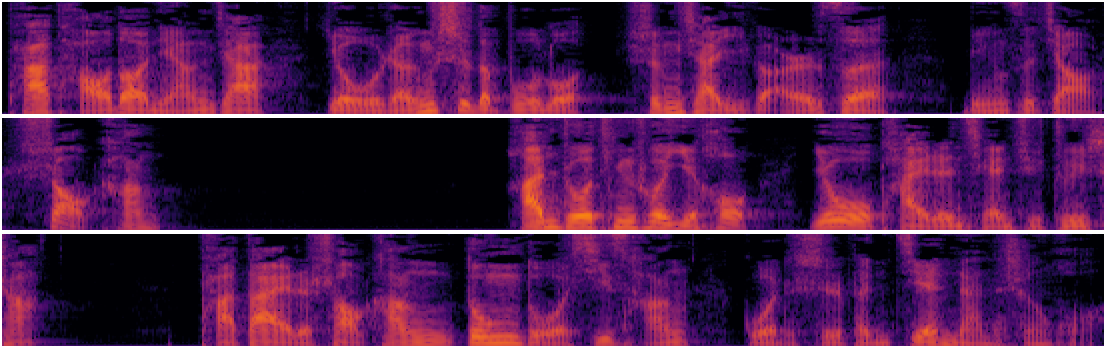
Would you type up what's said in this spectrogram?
他逃到娘家有仍氏的部落，生下一个儿子，名字叫少康。韩卓听说以后，又派人前去追杀。他带着少康东躲西藏，过着十分艰难的生活。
